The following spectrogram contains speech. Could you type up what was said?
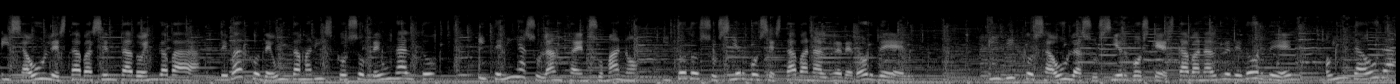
Y Saúl estaba sentado en Gabaa, debajo de un tamarisco sobre un alto, y tenía su lanza en su mano, y todos sus siervos estaban alrededor de él. Y dijo Saúl a sus siervos que estaban alrededor de él, Oíd ahora,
